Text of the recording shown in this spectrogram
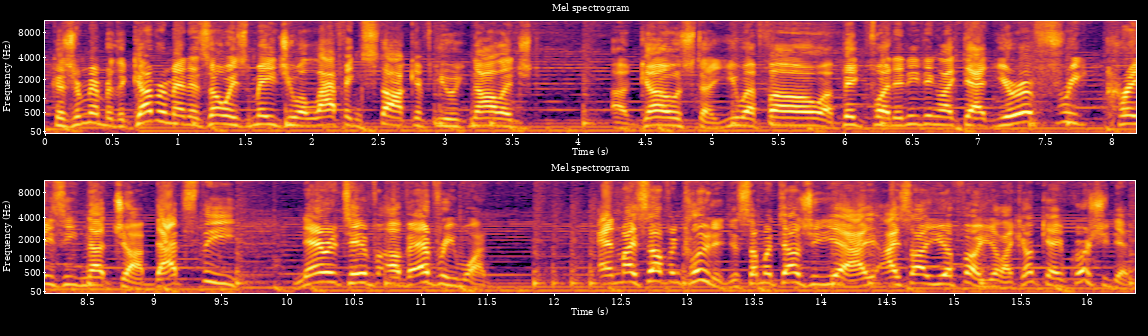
because remember, the government has always made you a laughing stock if you acknowledged a ghost, a UFO, a Bigfoot, anything like that. You're a freak, crazy nut job. That's the narrative of everyone and myself included. If someone tells you, yeah, I, I saw a UFO, you're like, okay, of course you did.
